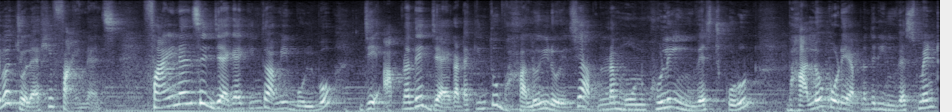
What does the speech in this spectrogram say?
এবার চলে আসি ফাইন্যান্স ফাইন্যান্সের জায়গায় কিন্তু আমি বলব যে আপনাদের জায়গাটা কিন্তু ভালোই রয়েছে। আপনারা মন খুলে ইনভেস্ট করুন। ভালো করে আপনাদের ইনভেস্টমেন্ট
